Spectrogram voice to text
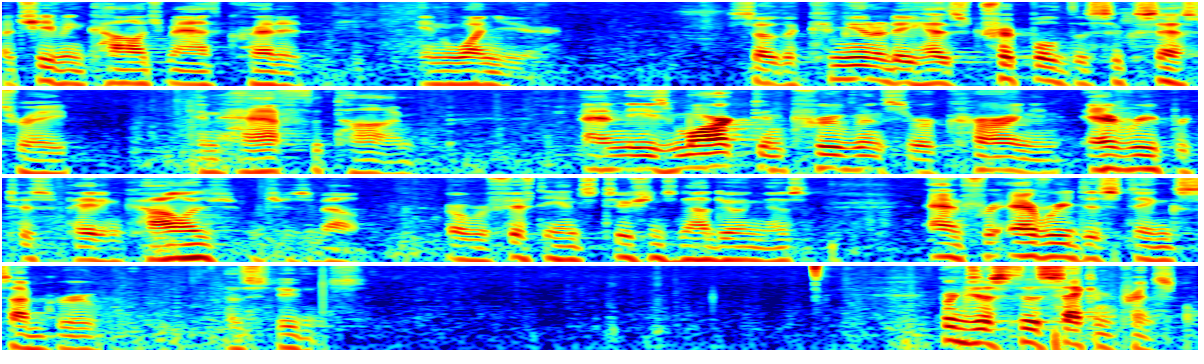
achieving college math credit in one year. So the community has tripled the success rate in half the time. And these marked improvements are occurring in every participating college, which is about over 50 institutions now doing this, and for every distinct subgroup of students. Brings us to the second principle.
